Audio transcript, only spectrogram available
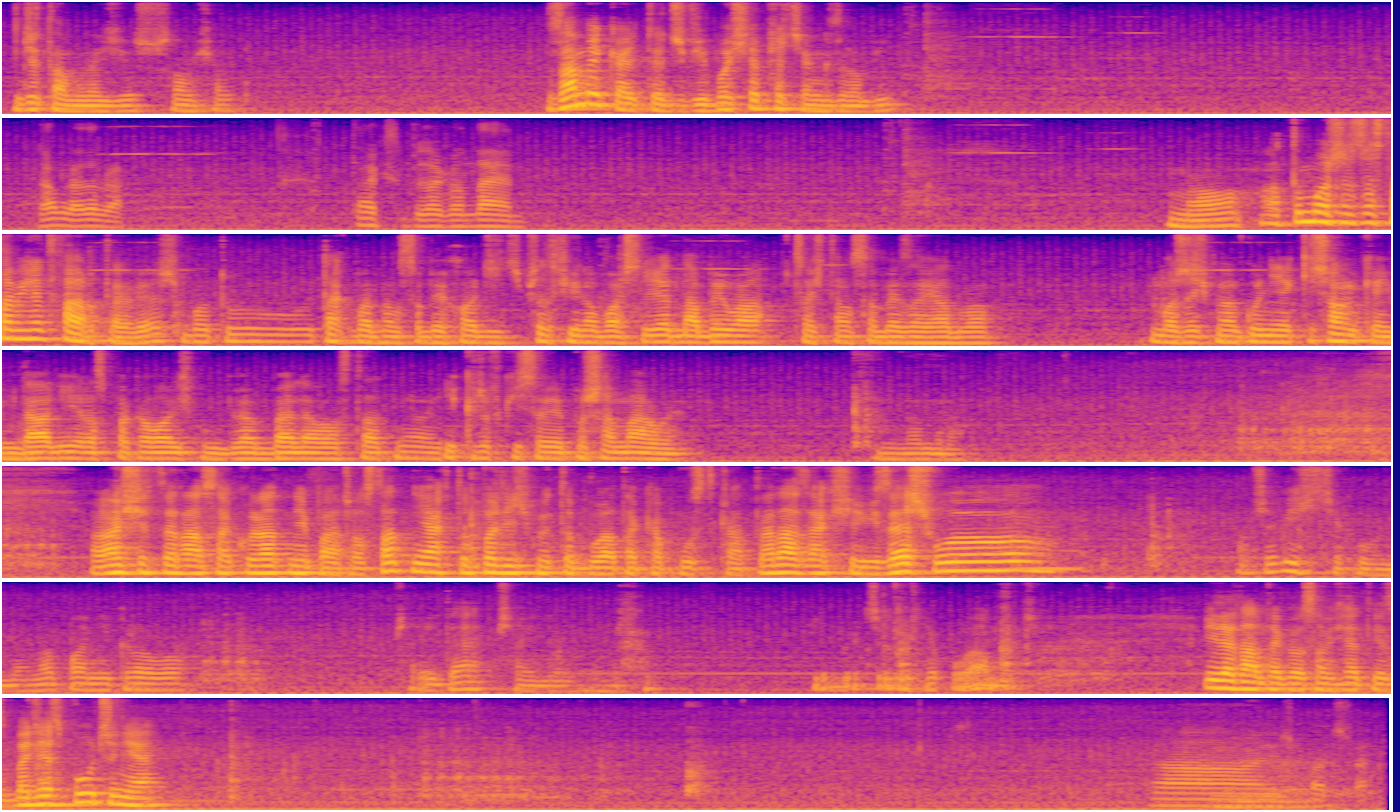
Gdzie tam leziesz, sąsiad? Zamykaj te drzwi, bo się przeciąg zrobi. Dobra, dobra. Tak sobie zaglądałem. No, a tu możesz zostawić otwarte, wiesz, bo tu tak będą sobie chodzić. Przed chwilą właśnie jedna była, coś tam sobie zajadła. Możeśmy ogólnie kiszonkę im dali, rozpakowaliśmy be- belę ostatnio i krówki sobie poszamały. Dobra. Ale się teraz akurat nie patrz. Ostatnio jak to byliśmy, to była taka pustka. Teraz jak się ich zeszło... Oczywiście, kurde, no pani krowo. Przejdę? Przejdę, dobra. Żeby czegoś nie połamać. Ile tam tego sąsiad jest? Będzie spół czy nie? A, już patrzę.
